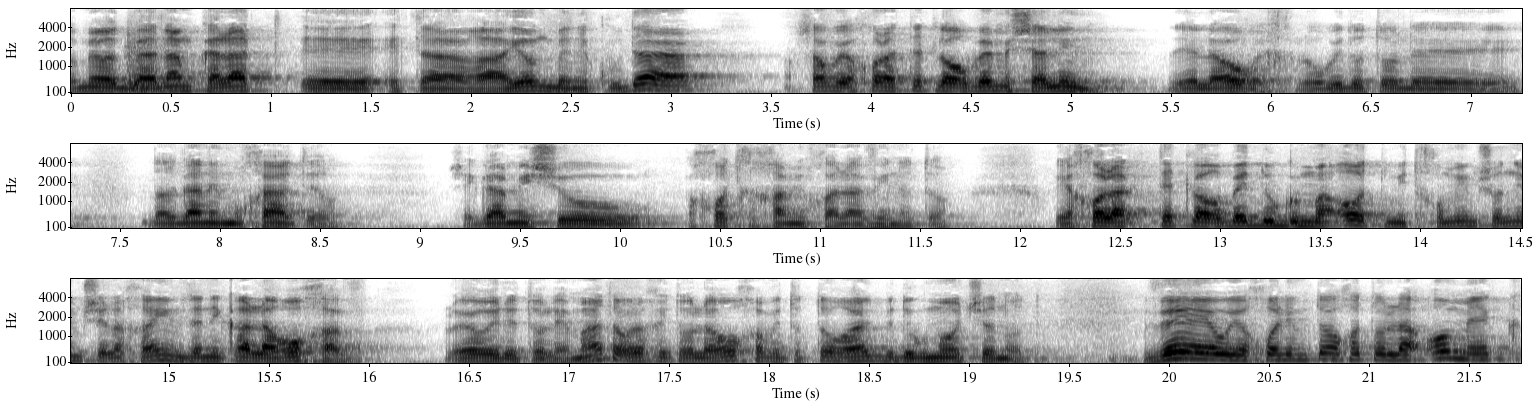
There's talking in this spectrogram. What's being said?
אומרת, בן אדם קלט אה, את הרעיון בנקודה, עכשיו הוא יכול לתת לו הרבה משלים, זה יהיה לאורך, להוריד אותו לדרגה נמוכה יותר, שגם מישהו פחות חכם יוכל להבין אותו. הוא יכול לתת לו הרבה דוגמאות מתחומים שונים של החיים, זה נקרא לרוחב. לא יוריד אותו למטה, הולך איתו לרוחב את אותו רעיון בדוגמאות שונות. והוא יכול למתוח אותו לעומק,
